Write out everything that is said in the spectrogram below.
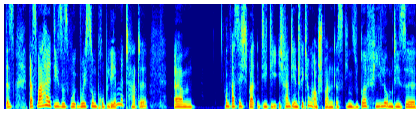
das das war halt dieses, wo, wo ich so ein Problem mit hatte. Ähm, und was ich, die, die, ich fand die Entwicklung auch spannend. Es ging super viele um diese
